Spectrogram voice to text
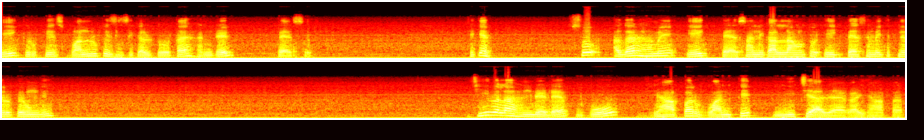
एक rupees one rupees is equal to होता है हंड्रेड पैसे। ठीक है? सो अगर हमें एक पैसा निकालना हो तो एक पैसे में कितने रुपए होंगे? जी वाला हंड्रेड है, वो यहाँ पर वन के नीचे आ जाएगा, यहाँ पर।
